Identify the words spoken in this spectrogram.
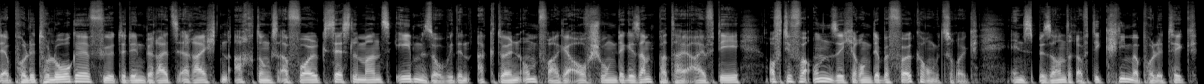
Der Politologe führte den bereits erreichten Achtungserfolg Sesselmanns ebenso wie den aktuellen Umfrageaufschwung der Gesamtpartei AfD auf die Verunsicherung der Bevölkerung zurück, insbesondere auf die Klimapolitik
